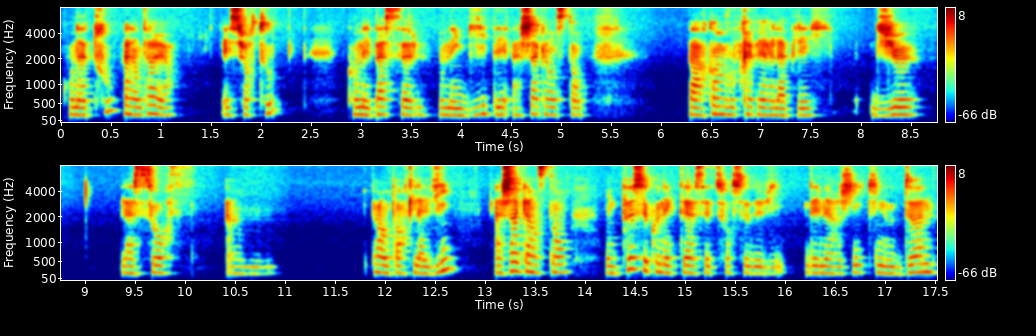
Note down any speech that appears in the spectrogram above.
qu'on a tout à l'intérieur. Et surtout, qu'on n'est pas seul, on est guidé à chaque instant par, comme vous préférez l'appeler, Dieu, la source, euh, peu importe la vie, à chaque instant, on peut se connecter à cette source de vie, d'énergie qui nous donne,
